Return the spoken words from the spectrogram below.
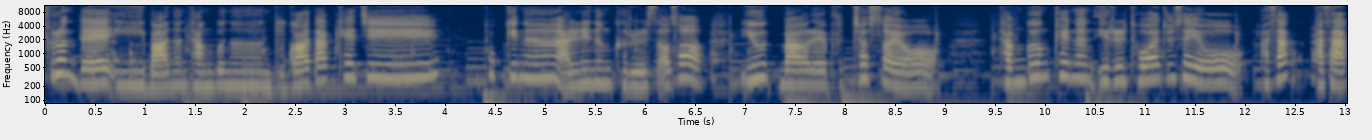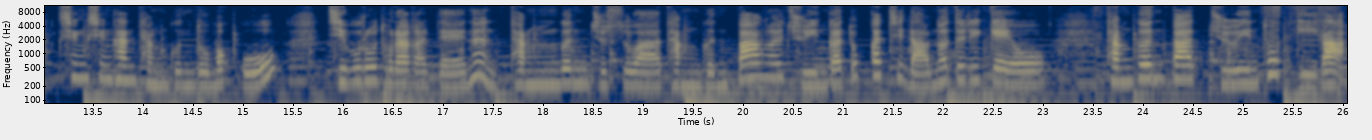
그런데 이 많은 당근은 누가 다 캐지? 토끼는 알리는 글을 써서 이웃 마을에 붙였어요. 당근 캐는 일을 도와주세요. 아삭아삭 싱싱한 당근도 먹고 집으로 돌아갈 때에는 당근 주스와 당근 빵을 주인과 똑같이 나눠 드릴게요. 당근밭 주인 토끼가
